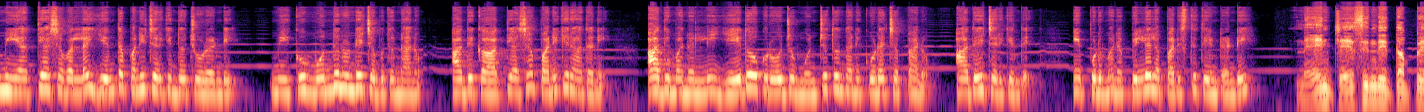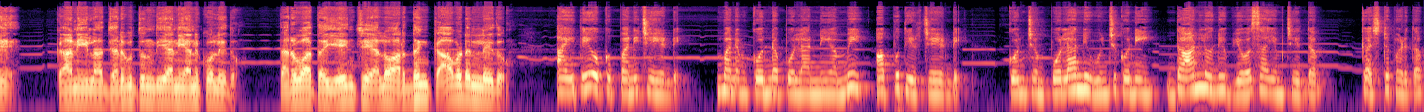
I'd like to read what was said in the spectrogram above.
మీ అత్యాశ వల్ల ఎంత పని జరిగిందో చూడండి. మీకు ముందు నుండే చెబుతున్నాను. అధిక అత్యాశ పనికిరాదని. అది మనల్ని ఏదో ఒక రోజు ముంచుతుందని కూడా చెప్పాను. అదే జరిగింది. ఇప్పుడు మన పిల్లల పరిస్థితి ఏంటండి? నేను చేసింది తప్పే. కాని ఇలా జరుగుతుంది అని అనుకోలేదు. తరువాత ఏం చేయాలో అర్థం కావడం లేదు. అయితే ఒక పని చేయండి. మనం కొన్న పొలాన్ని అమ్మి అప్పు తీర్చేయండి. కొంచెం పొలాన్ని ఉంచుకొని దానిలోనే వ్యవసాయం చేద్దాం. కష్టపడదాం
